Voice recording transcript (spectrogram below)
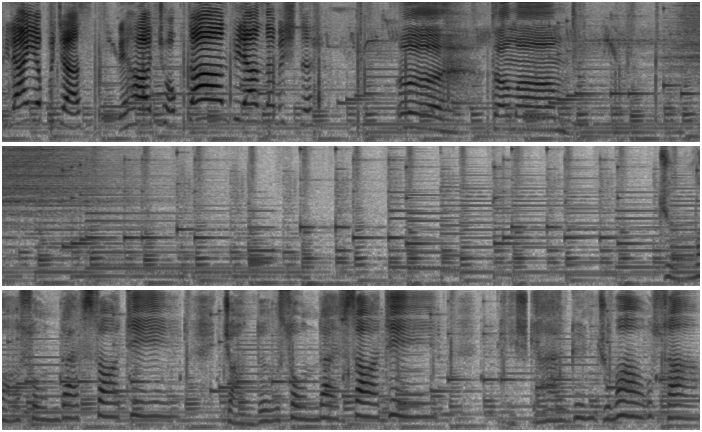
Plan yapacağız. Deha çoktan planlamıştır. Ah, tamam. Son ders saati, canlı son ders saati. Keşke her gün cuma olsa.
